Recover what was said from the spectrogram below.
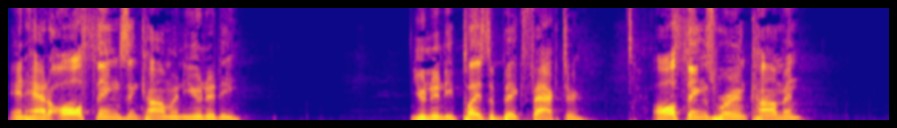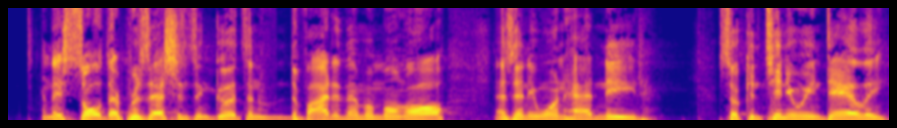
and had all things in common unity. Unity plays a big factor. All things were in common, and they sold their possessions and goods and divided them among all as anyone had need. So continuing daily,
